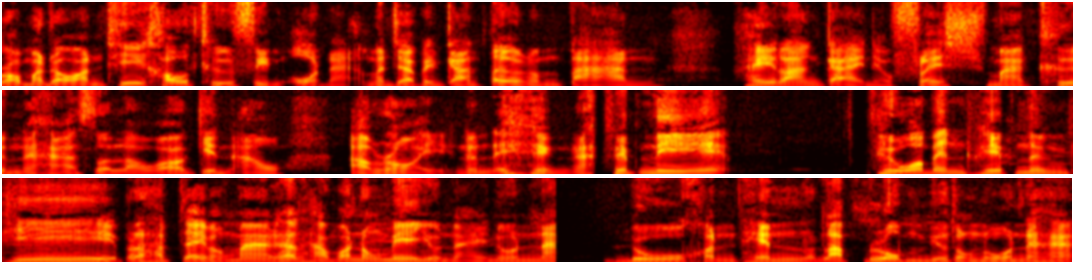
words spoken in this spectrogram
รอมฎอนที่เขาถือศีลอดอะมันจะเป็นการเติมน้ำตาลให้ร่างกายเนี่ยเฟรชมากขึ้นนะฮะ ส่วนเราก็กินเอาอร่อยนั่นเองนะ ทริปนี้ถือว่าเป็นทริปหนึ่งที่ประทับใจมากๆ ถ้าถามว่าน้องเมย์อยู่ไหนนู่นนั่งดูคอนเทนต์รับลมอยู่ตรงนู้นนะฮะ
